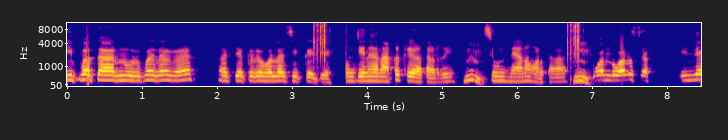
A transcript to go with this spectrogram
ಇಪ್ಪತ್ತಾರು ನೂರು ರೂಪಾಯಿದಾಗ ಹತ್ತು ಎಕರೆ ಹೊಲ ಸಿಕ್ಕೈತಿ. ಮುಂಜಾನೆ ನಾಕ ಕೇಳತಾಳ್ರಿ. ಹ್ಮ್. ಶಿವನ್ ಜ್ಞಾನ ಮಾಡ್ತಾಳ. ಹ್ಮ್. ಒಂದ್ ವರ್ಷ ಇಲ್ಲೇ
